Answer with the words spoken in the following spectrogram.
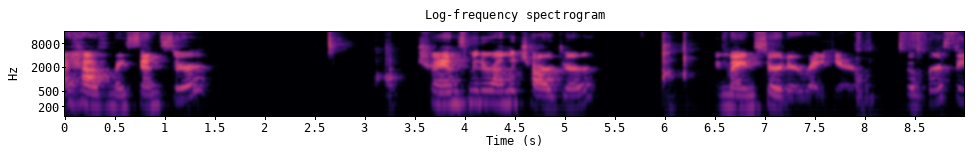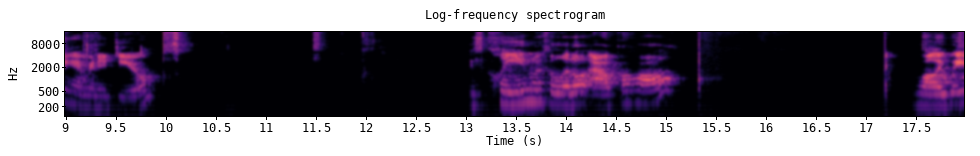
I have my sensor, transmitter on the charger, and my inserter right here. So first thing I'm going to do is clean with a little alcohol. While I wait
